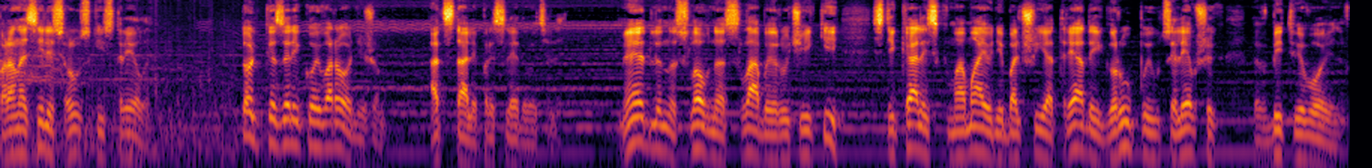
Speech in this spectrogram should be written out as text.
проносились русские стрелы. Только за рекой Воронежем, отстали преследователи. Медленно, словно слабые ручейки, стекались к Мамаю небольшие отряды и группы уцелевших в битве воинов.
